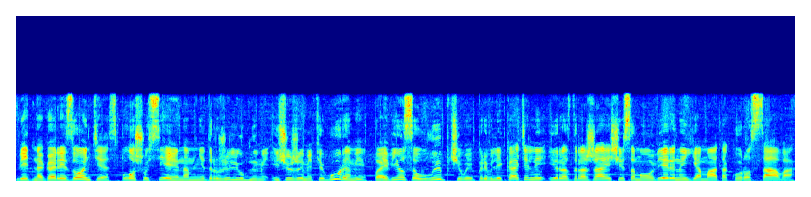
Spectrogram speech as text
Ведь на горизонте, сплошь усеянном недружелюбными и чужими фигурами, появился улыбчивый, привлекательный и раздражающий самоуверенный Ямато Куросава.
